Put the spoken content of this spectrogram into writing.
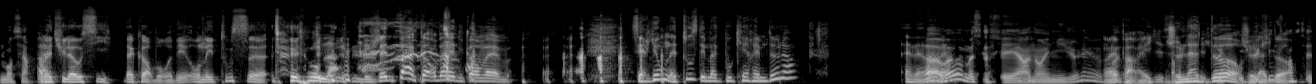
je m'en sers Ah pas. bah tu l'as aussi. D'accord, bon, on est, on est tous... euh, ne le gêne pas, Corben, quand même. Sérieux, on a tous des MacBook Air M2, là? Eh ben, Ah ouais, ouais, ouais. ouais, moi ça fait un an et demi que je l'ai. enfin, depuis pareil. Je l'adore, je l'adore. hein,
